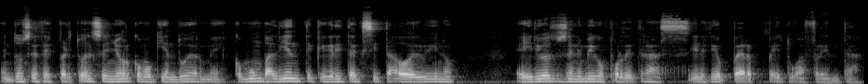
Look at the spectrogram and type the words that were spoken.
Entonces despertó el Señor como quien duerme, como un valiente que grita excitado del vino e hirió a sus enemigos por detrás y les dio perpetua afrenta.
